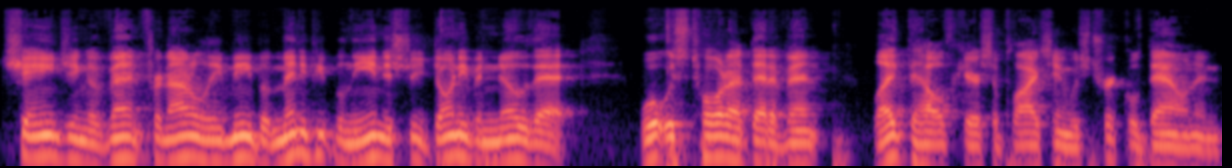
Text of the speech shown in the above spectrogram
changing event for not only me but many people in the industry. Don't even know that what was taught at that event, like the healthcare supply chain, was trickled down and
